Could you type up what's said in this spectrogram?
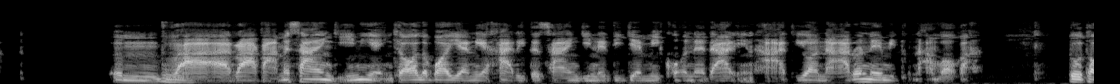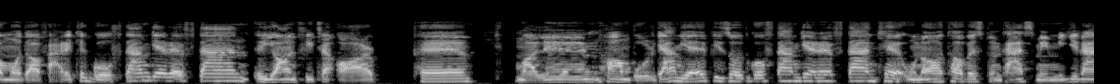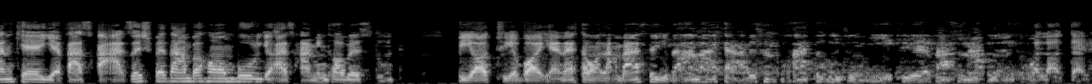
و رقم سنگینیه. اینکه حالا بایرن یه خرید سنگین دیگه می‌کنه در این حد یا نه رو نمی‌دونم واقعا. دوتا مدافعه که گفتم گرفتن یان فیت آرپ مال هامبورگ هم یه اپیزود گفتم گرفتن که اونا تابستون تصمیم می‌گیرن که یه فصل قرضش بدن به هامبورگ یا از همین تابستون. بیاد توی بایرن احتمالا بستگی به عمل کردشون تو خط هجومی توی فصل نقل انتقالات داره.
